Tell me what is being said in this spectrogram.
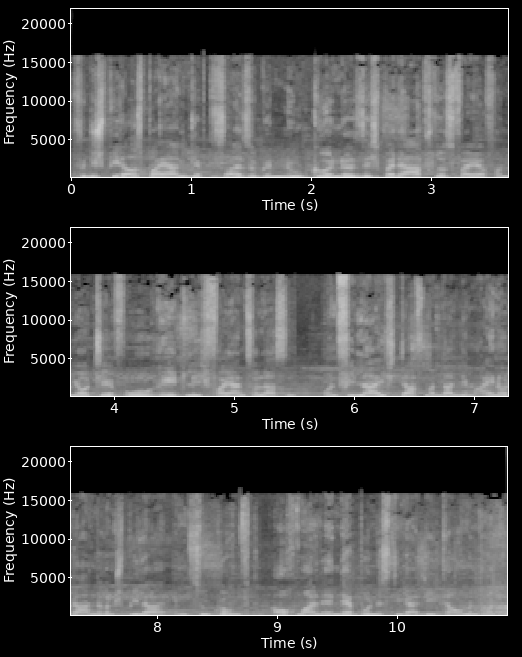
Für die Spiele aus Bayern gibt es also genug Gründe, sich bei der Abschlussfeier von JTFO redlich feiern zu lassen. Und vielleicht darf man dann dem ein oder anderen Spieler in Zukunft auch mal in der Bundesliga die Daumen drücken.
